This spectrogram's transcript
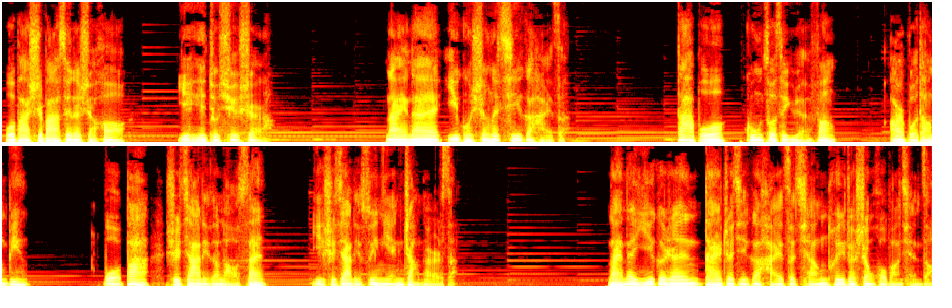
我爸十八岁的时候，爷爷就去世了。奶奶一共生了七个孩子，大伯工作在远方，二伯当兵，我爸是家里的老三，也是家里最年长的儿子。奶奶一个人带着几个孩子，强推着生活往前走。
